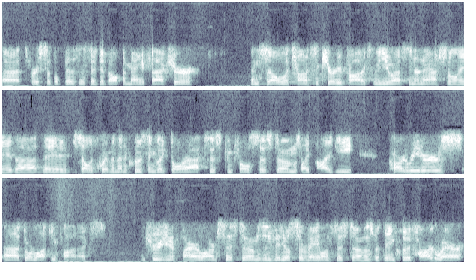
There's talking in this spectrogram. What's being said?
uh, it's a very simple business. They develop and manufacture and sell electronic security products in the U.S. internationally. The, they sell equipment that includes things like door access control systems, like ID card readers, uh, door locking products, intrusion and fire alarm systems, and video surveillance systems. But they include hardware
